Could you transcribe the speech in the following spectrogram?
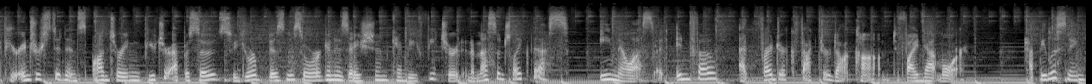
If you're interested in sponsoring future episodes so your business or organization can be featured in a message like this, email us at info at frederickfactor.com to find out more. Happy listening.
